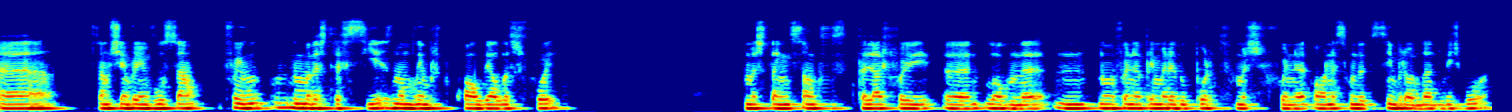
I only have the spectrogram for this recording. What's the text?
Uh, estamos sempre em evolução. Foi um, numa das travessias, não me lembro de qual delas foi, mas tenho noção que se calhar foi uh, logo na, não foi na primeira do Porto, mas foi na, ou na segunda de Simbra ou na de Lisboa,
